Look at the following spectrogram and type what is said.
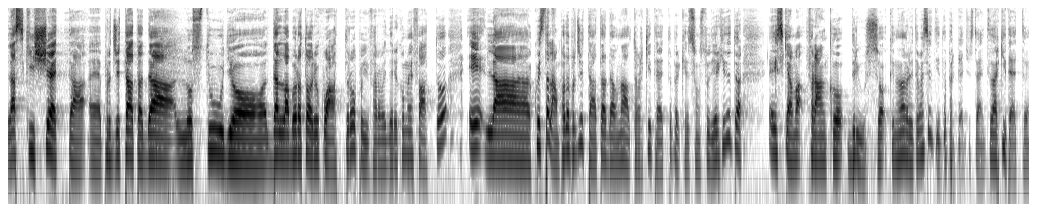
La schiscetta eh, progettata dallo studio, dal laboratorio 4, poi vi farò vedere come è fatto, e la- questa lampada progettata da un altro architetto, perché sono studi di architettura, e si chiama Franco Driusso, che non avrete mai sentito perché giustamente è un architetto, eh,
